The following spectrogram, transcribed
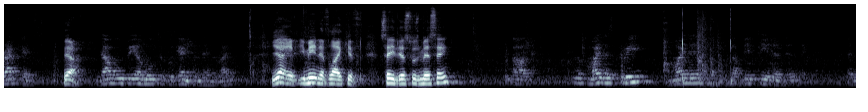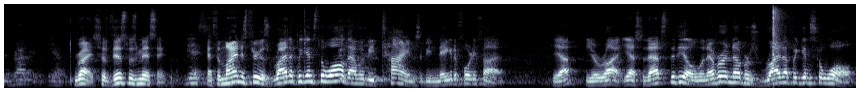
brackets, Yeah. that will be a multiplication then, right? Yeah, if you mean if like if say this was missing? Uh, minus three, minus the fifteen and, and, and the brackets, yeah. Right, so if this was missing. Yes, If the minus three was right up against the wall, that would be times, it'd be negative forty-five. Yeah, you're right. Yeah, so that's the deal. Whenever a number's right up against a wall,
